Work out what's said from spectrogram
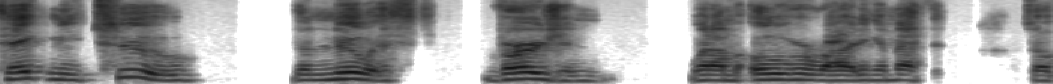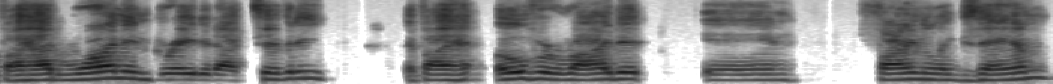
take me to the newest version when I'm overriding a method. So if I had one in graded activity, if I override it in final exam,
